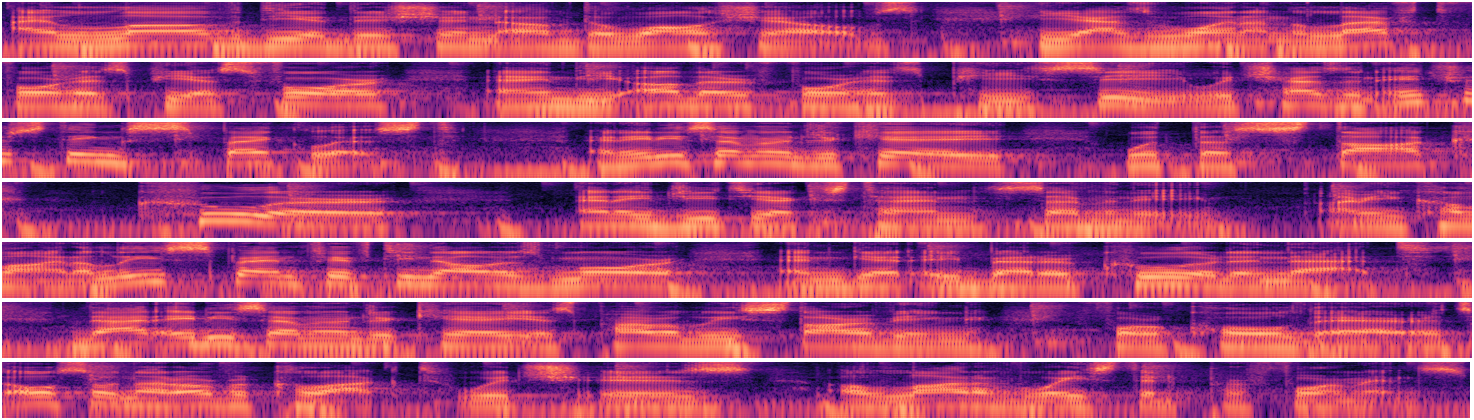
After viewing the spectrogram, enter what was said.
I love the addition of the wall shelves. He has one on the left for his PS4 and the other for his PC, which has an interesting spec list. An 8700K with the stock cooler and a GTX 1070. I mean, come on, at least spend $15 more and get a better cooler than that. That 8700K is probably starving for cold air. It's also not overclocked, which is a lot of wasted performance.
